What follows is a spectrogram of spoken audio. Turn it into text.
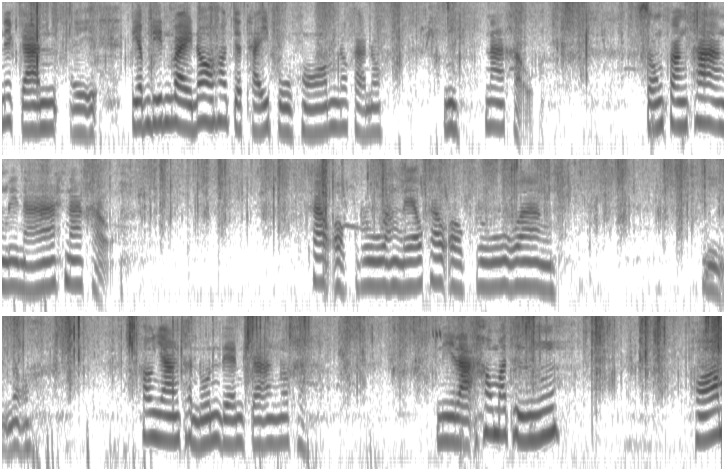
ในการเตรียมดินไว้เนาะเขาจะไถปลูกหอมเนาะค่ะเนาะนี่หน้าเขาสองฝั่งทางเลยนะ หน้าเขาข้าวออกรวงแล้วข้าวออกรวง นี่เนาะเข้ายางถนนแดนกลางเนาะค่ะ นี่ละเข้ามาถึง หอม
